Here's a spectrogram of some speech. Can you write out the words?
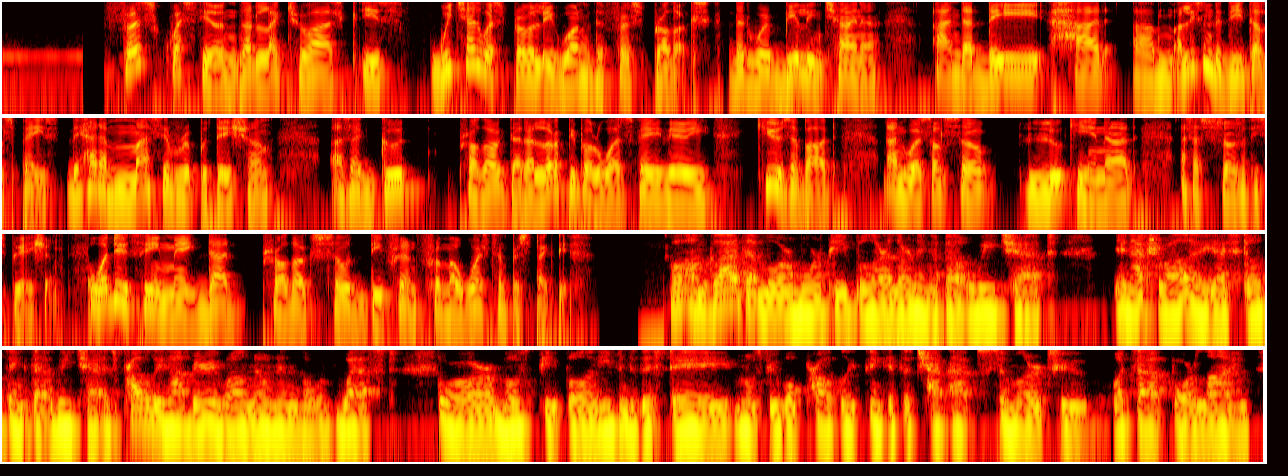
First question that I'd like to ask is WeChat was probably one of the first products that were built in China and that they had, um, at least in the digital space, they had a massive reputation as a good product that a lot of people was very, very curious about and was also looking at as a source of inspiration. What do you think made that product so different from a Western perspective? Well, I'm glad that more and more people are learning about WeChat in actuality, I still think that WeChat is probably not very well known in the West for most people. And even to this day, most people probably think it's a chat app similar to WhatsApp or Line.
